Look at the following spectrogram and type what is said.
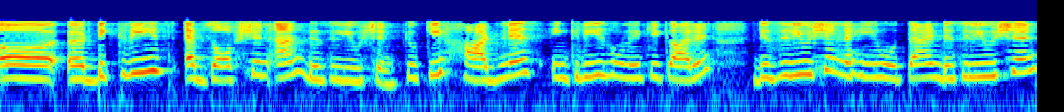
decrease absorption and dissolution क्योंकि हार्डनेस इंक्रीज होने के कारण डिजोल्यूशन नहीं होता एंड डिजोल्यूशन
